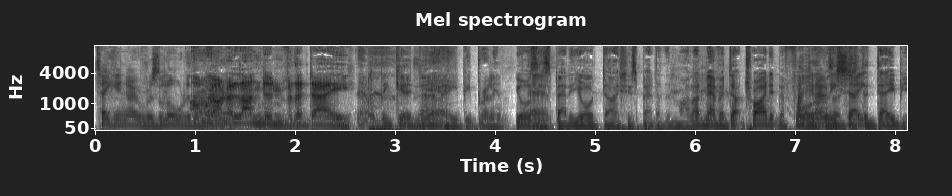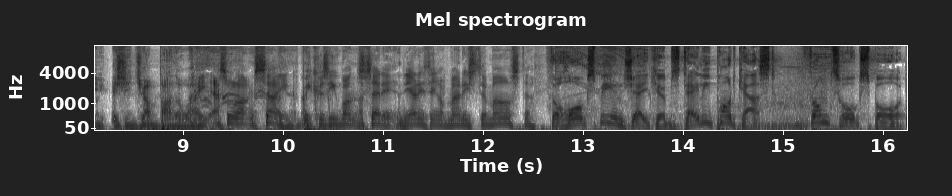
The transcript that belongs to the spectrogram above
taking over as Lord of the I'm going to London for the day. That would be good. Yeah, Exactly. he'd be brilliant. Yours Uh, is better. Your dice is better than mine. I'd never d- tried it before. I can That only was say just a debut. It's your job, by the way. That's all I can say because he once said it, and the only thing I've managed to master. The Hawksbee and Jacobs Daily Podcast from Talksport.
